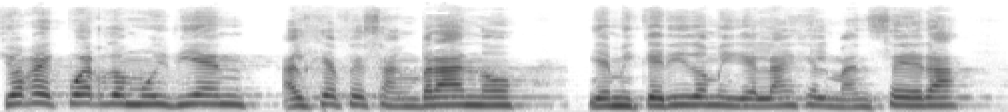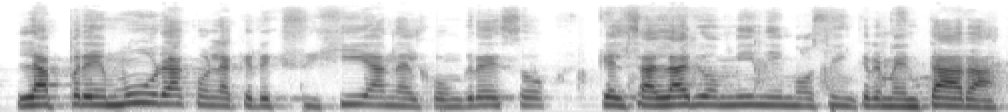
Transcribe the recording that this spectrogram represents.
Yo recuerdo muy bien al jefe Zambrano y a mi querido Miguel Ángel Mancera la premura con la que le exigían al Congreso que el salario mínimo se incrementara.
